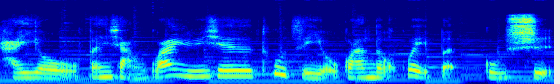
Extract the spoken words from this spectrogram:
还有分享关于一些兔子有关的绘本故事。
